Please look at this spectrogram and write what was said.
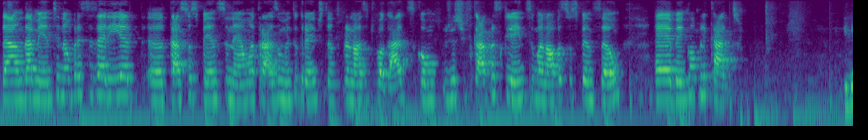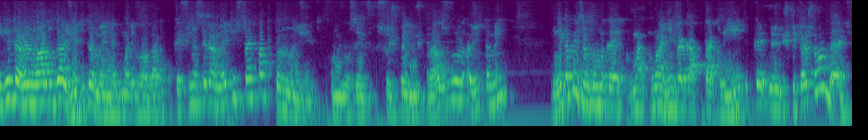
dar andamento e não precisaria estar uh, tá suspenso, né? Um atraso muito grande, tanto para nós advogados, como justificar para os clientes uma nova suspensão é bem complicado. E ninguém está vendo o lado da gente também, né, como advogado, porque financeiramente isso está impactando na gente. Quando você suspende os prazos, a gente também. Ninguém está pensando como, é como, como, a gente vai captar cliente, porque os escritórios estão abertos.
